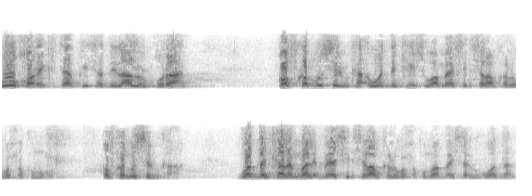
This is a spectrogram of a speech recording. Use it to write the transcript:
wuu qoray kitaabkiisa dilaalu lqur'aan qofka muslimka wadankiisu waa meesha islaamka lagu xukumo qofka muslimka ah wadan kale male meesha islaamka lagu xukumaba isaga wadan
